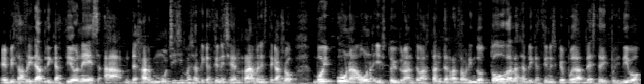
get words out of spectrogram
Empiezo a abrir aplicaciones, a dejar muchísimas aplicaciones en RAM. En este caso voy una a una y estoy durante bastante rato abriendo todas las aplicaciones que pueda de este dispositivo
